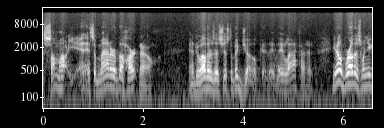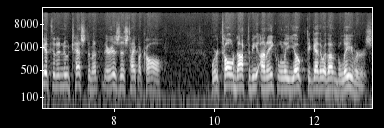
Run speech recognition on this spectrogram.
somehow it's a matter of the heart now. And to others, it's just a big joke. They, they laugh at it. You know, brothers, when you get to the New Testament, there is this type of call. We're told not to be unequally yoked together with unbelievers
